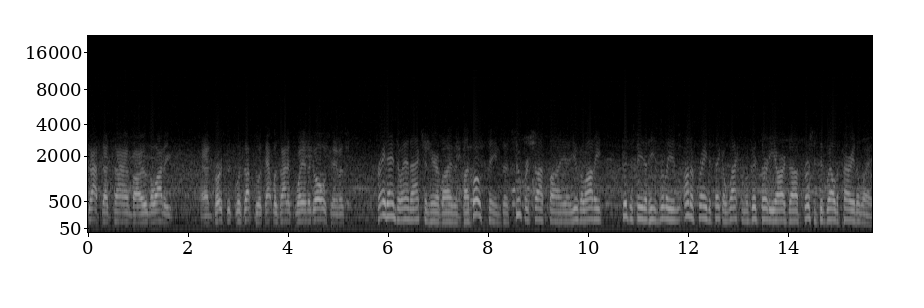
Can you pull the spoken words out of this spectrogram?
shot that time by Ugolotti. And Brcic was up to it. That was on its way in the goal, Seamus. Great end-to-end action here by the, by both teams. A super shot by uh, Ugolotti. Good to see that he's really unafraid to take a whack from a good 30 yards out. Brcic did well to parry it away.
